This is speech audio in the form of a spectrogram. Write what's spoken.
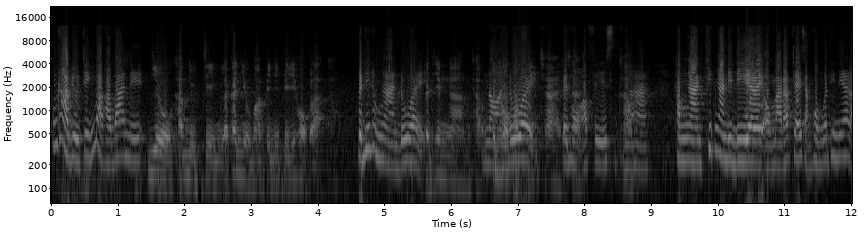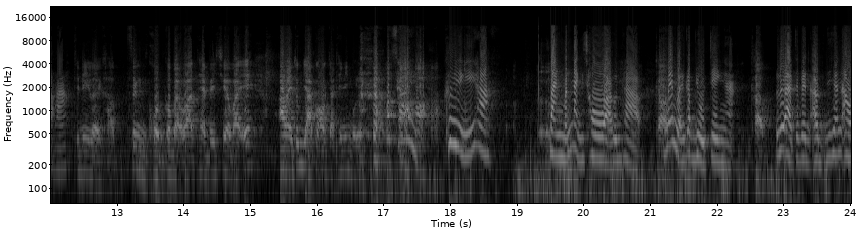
คุณขาบอยู่จริงเปล่าคะบ้านนี้ อยู่ครับอยู่จริงแล้วก็อยู่มาปีนี้ปีที่6ละ เป็นที่ทำงานด้วย เป็นที่ทำงานครับนอนเป็ home ด้วย office ใช่เป็นโฮใช่มออฟฟิศครับ นะคะทำงานคิดงานดีๆ อะไรออกมารับใช้สังคมก็ที่เนี่ยเหรอคะ ที่นี่เลยครับ ซึ่งคนก็แบบว่าแทบไม่เชื่อว่า เอ๊ะ อะไรทุกอย่างก็ออกจากที่นี่หมดเลย ใช่ คืออย่างนี้ค่ะ แต่งเหมือนแต่งโชว์อะคุณขาบครับ ไม่เหมือนกับอยู่จริงอะ ครับ หรืออาจจะเป็นเอาดิฉันเอา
